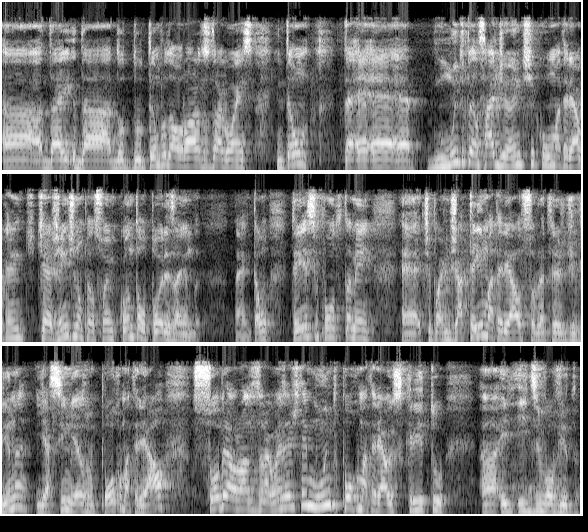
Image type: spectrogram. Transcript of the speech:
uh, da, da, do, do Templo da Aurora dos Dragões. Então, é, é, é, muito pensar adiante com um material que a, gente, que a gente não pensou enquanto autores ainda. Né? Então, tem esse ponto também. É, tipo, a gente já tem material sobre a trilha divina, e assim mesmo, pouco material. Sobre a Aurora dos Dragões, a gente tem muito pouco material escrito uh, e, e, desenvolvido.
